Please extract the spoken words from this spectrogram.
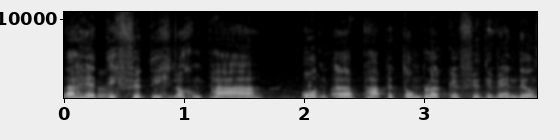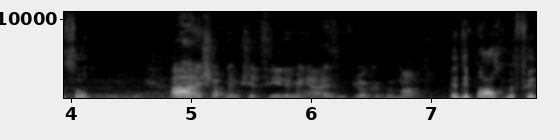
da hätte ich für dich noch ein paar, Boden, äh, paar Betonblöcke für die Wände und so. Ah, ich habe nämlich jetzt jede Menge Eisenblöcke gemacht. Ja, die brauchen wir für.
